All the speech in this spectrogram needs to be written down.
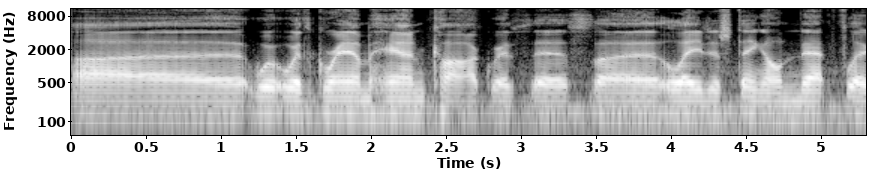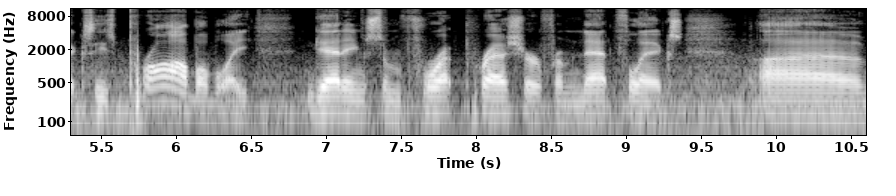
uh, with, Graham Hancock with this uh, latest thing on Netflix. He's probably getting some pressure from Netflix. Uh,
